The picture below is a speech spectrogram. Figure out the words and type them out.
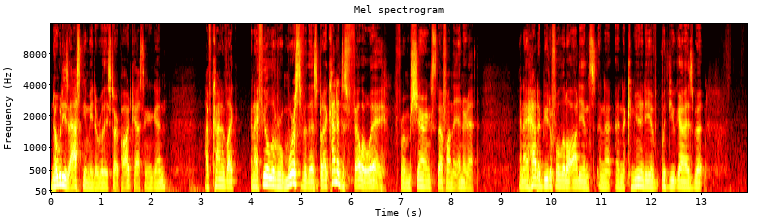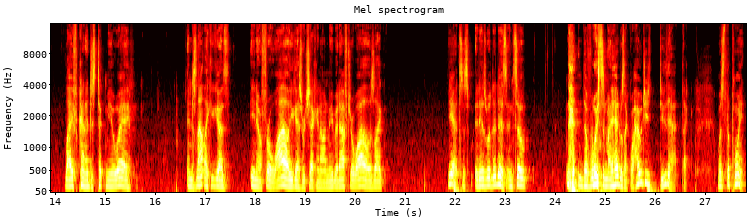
Nobody's asking me to really start podcasting again. I've kind of like and i feel a little remorse for this but i kind of just fell away from sharing stuff on the internet. And I had a beautiful little audience and a, and a community of with you guys, but life kind of just took me away. And it's not like you guys, you know, for a while you guys were checking on me, but after a while I was like, yeah, it's just it is what it is. And so the voice in my head was like, why would you do that? Like, what's the point?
